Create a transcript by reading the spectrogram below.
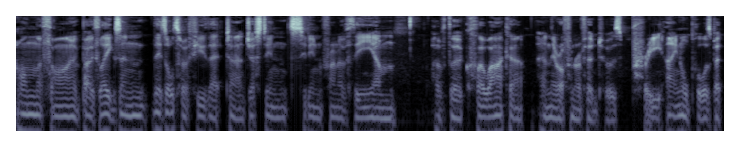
on the thigh, both legs, and there's also a few that uh, just in sit in front of the um, of the cloaca, and they're often referred to as pre-anal pores, but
